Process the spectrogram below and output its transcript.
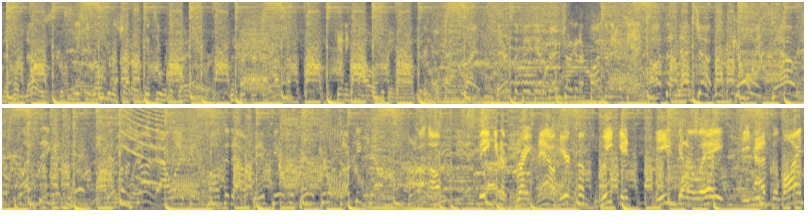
Everyone knows the sneaky rogue in the shadow hits you with a giant hammer. Getting powers of being around you. That's right. There's the big hit. Maybe trying to get a fight in there at the end. Continentia going down. Complexity gets hit. There's no shot. Ally gets taunted out. Big hit for Barracuda. Dunking count. Uh-oh. Speaking of right now, here comes Weekend. He's going to lay. He has the line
